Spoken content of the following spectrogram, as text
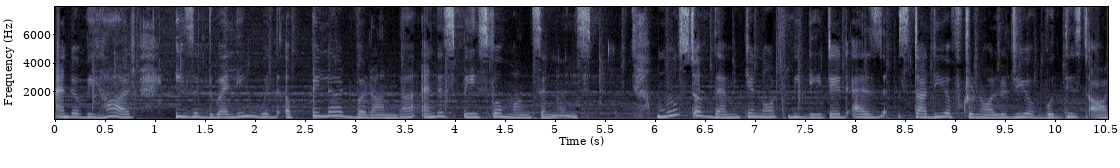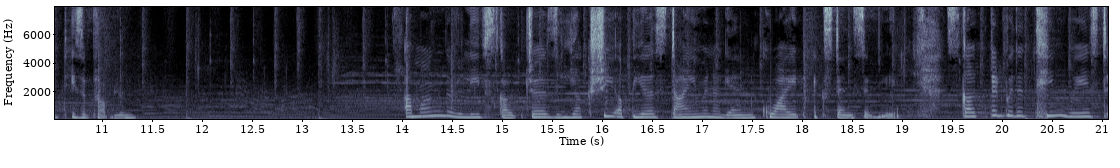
and a vihar is a dwelling with a pillared veranda and a space for monks and nuns. Most of them cannot be dated as study of chronology of Buddhist art is a problem. Among the relief sculptures, Yakshi appears time and again quite extensively, sculpted with a thin waist,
